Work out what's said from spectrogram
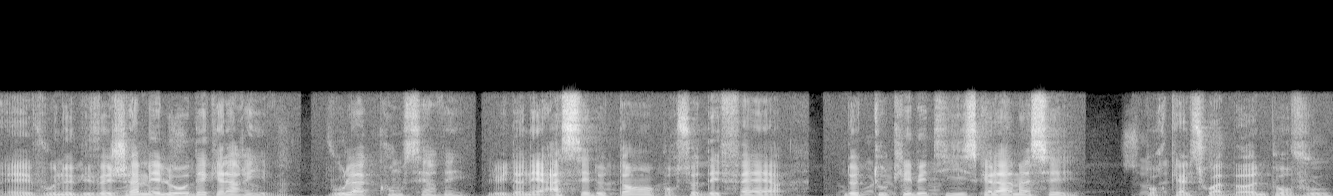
Et vous ne buvez jamais l'eau dès qu'elle arrive, vous la conservez, lui donnez assez de temps pour se défaire de toutes les bêtises qu'elle a amassées, pour qu'elle soit bonne pour vous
